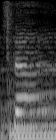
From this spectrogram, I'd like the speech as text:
在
